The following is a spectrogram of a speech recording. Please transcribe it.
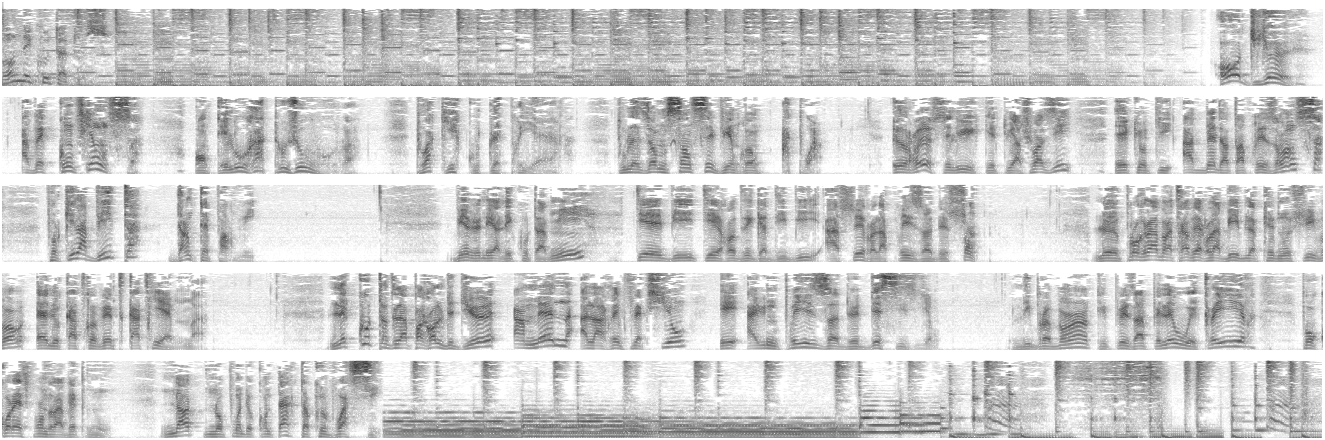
Bonne écoute à tous. Ô Dieu, avec confiance, on t'élouera toujours. Toi qui écoutes les prières, tous les hommes sensés viendront à toi. Heureux celui que tu as choisi et que tu admets dans ta présence pour qu'il habite dans tes parvis. Bienvenue à l'écoute ami. Thierry Rodriguez assure la prise de son. Le programme à travers la Bible que nous suivons est le 84e. L'écoute de la parole de Dieu amène à la réflexion et à une prise de décision. Librement, tu peux appeler ou écrire pour correspondre avec nous. Note nos points de contact que voici.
